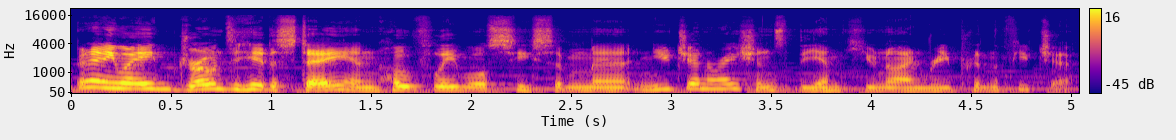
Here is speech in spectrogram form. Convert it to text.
But anyway, drones are here to stay, and hopefully we'll see some uh, new generations of the MQ-9 Reaper in the future.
